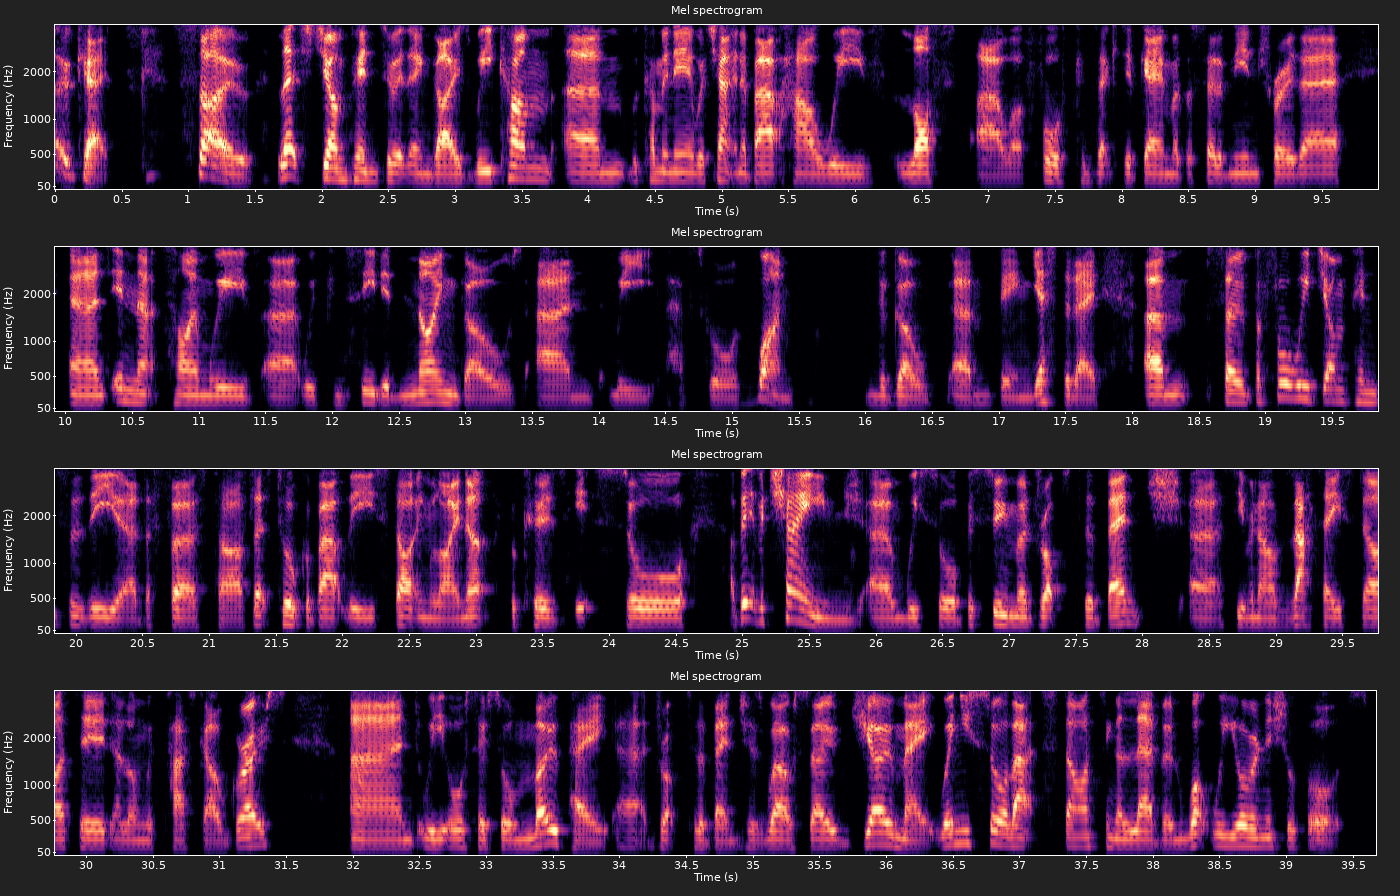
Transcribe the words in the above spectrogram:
Okay, so let's jump into it then, guys. We come, um, we're coming here. We're chatting about how we've lost our fourth consecutive game, as I said in the intro there. And in that time, we've uh, we've conceded nine goals and we have scored one the goal um, being yesterday. Um, so before we jump into the uh, the first half, let's talk about the starting lineup because it saw a bit of a change. Um, we saw Bissouma dropped to the bench. Uh, Steven Alzate started along with Pascal Gross. And we also saw Maupay uh, drop to the bench as well. So, Joe, mate, when you saw that starting 11, what were your initial thoughts?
